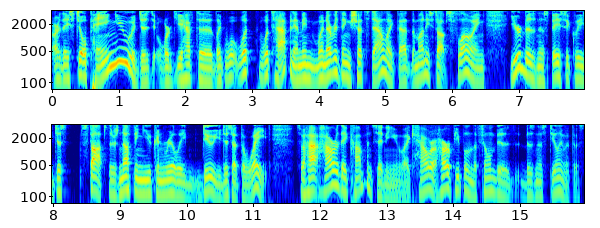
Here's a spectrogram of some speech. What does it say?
are they still paying you? Or, does, or do you have to like what what what's happening? I mean when everything shuts down like that the money stops flowing your business basically just stops. There's nothing you can really do. You just have to wait. So how how are they compensating you? Like how are how are people in the film business dealing with this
